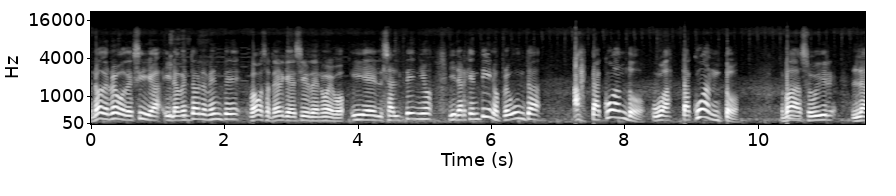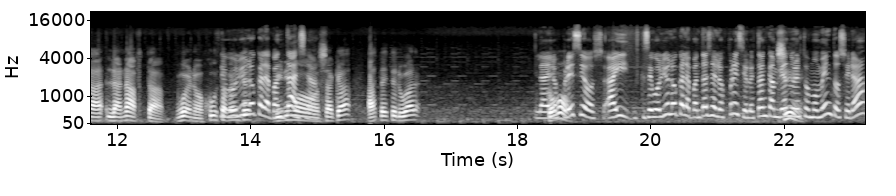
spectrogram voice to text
No de nuevo decía, y lamentablemente vamos a tener que decir de nuevo. Y el salteño y el argentino pregunta, ¿hasta cuándo o hasta cuánto va a subir la, nafta? Bueno, justamente Se volvió loca la pantalla. acá hasta este lugar. La de los precios, ahí se volvió loca la pantalla de los precios, ¿lo están cambiando en estos momentos, será?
